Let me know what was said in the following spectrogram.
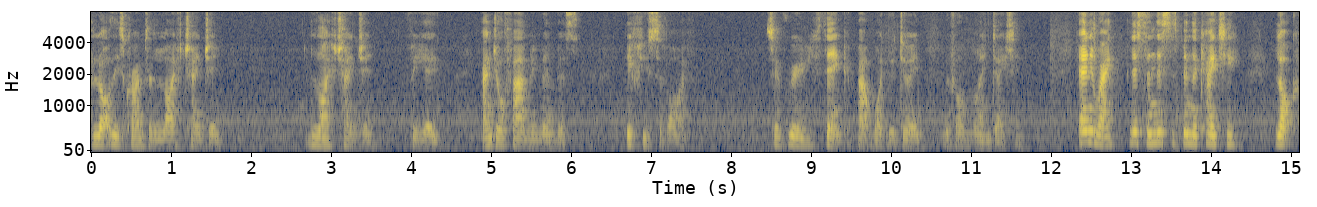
A lot of these crimes are life changing, life changing for you and your family members if you survive. So really think about what you're doing with online dating. Anyway, listen, this has been the Katie Locke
